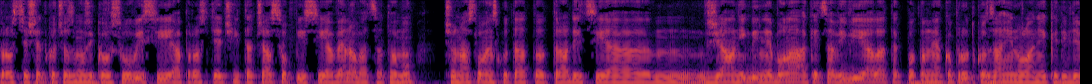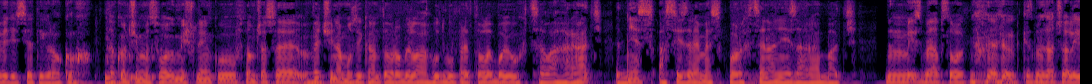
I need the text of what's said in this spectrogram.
proste všetko, čo s muzikou súvisí a proste čítať časopisy a venovať sa tomu, čo na Slovensku táto tradícia mm, žiaľ nikdy nebola a keď sa vyvíjala, tak potom nejako prudko zahynula niekedy v 90. rokoch. Dokončím svoju myšlienku. V tom čase väčšina muzikantov robila hudbu preto, lebo ju chcela hrať. Dnes asi zrejme skôr chce na nej zarábať. My sme absolútne, keď sme začali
